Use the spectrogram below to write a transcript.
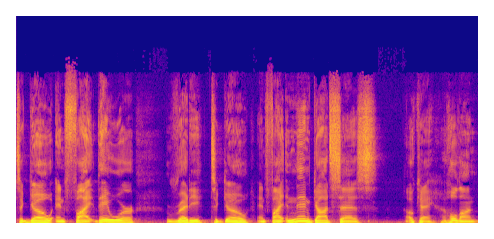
to go and fight. They were ready to go and fight. And then God says, okay, hold on.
